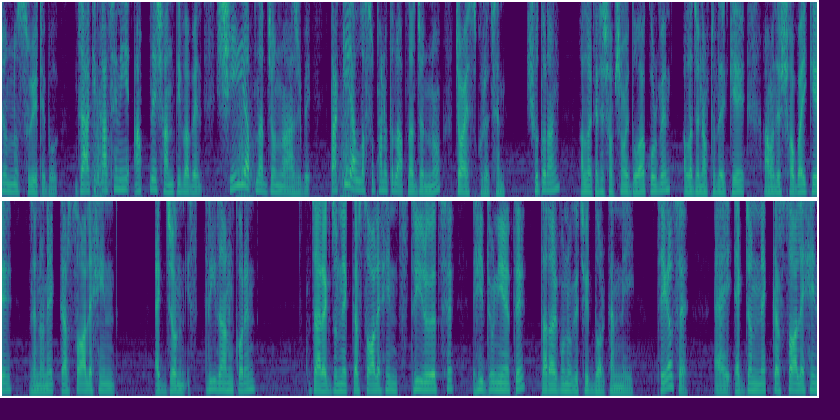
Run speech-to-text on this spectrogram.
জন্য সুয়েটেবল যাকে কাছে নিয়ে আপনি শান্তি পাবেন, সেই আপনার জন্য আসবে। তাকেই আল্লাহ সুফানুতাল্লাহ আপনার জন্য চয়েস করেছেন। সুতরাং আল্লাহর কাছে সবসময় দোয়া করবেন, আল্লাহ যেন আপনাদেরকে, আমাদের সবাইকে যেন নেককার সালেহীন একজন স্ত্রী দান করেন, যার একজন নেককার সালেহীন স্ত্রী রয়েছে এই দুনিয়াতে, তার আর কোনো কিছুর দরকার নেই। ঠিক আছে? একজন নেককার সালেহীন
